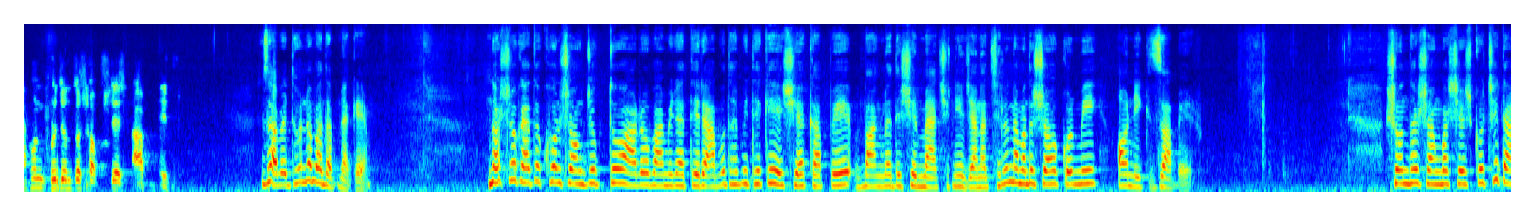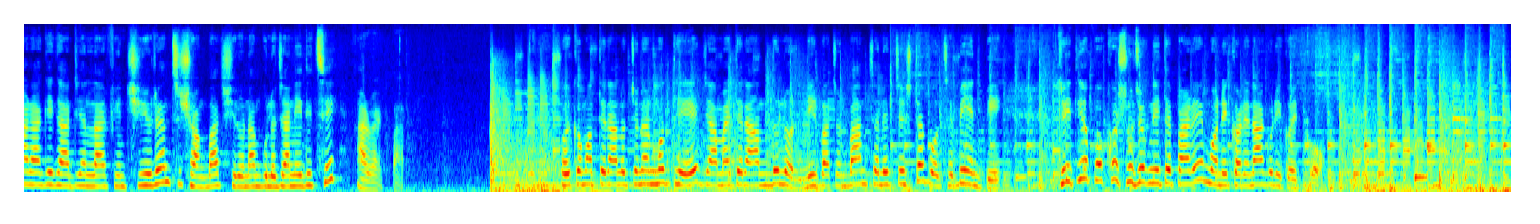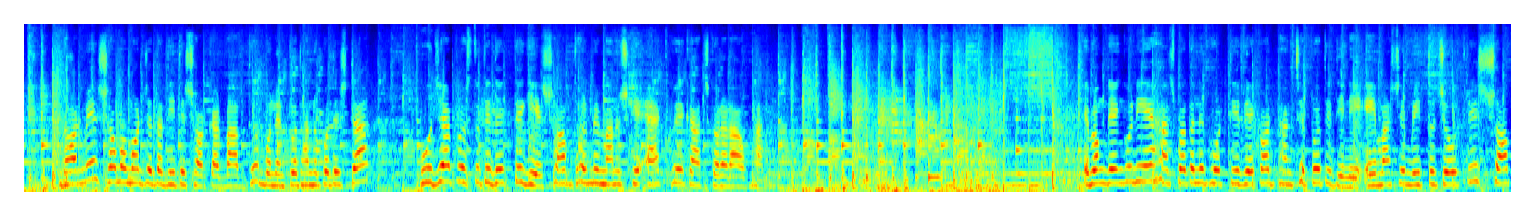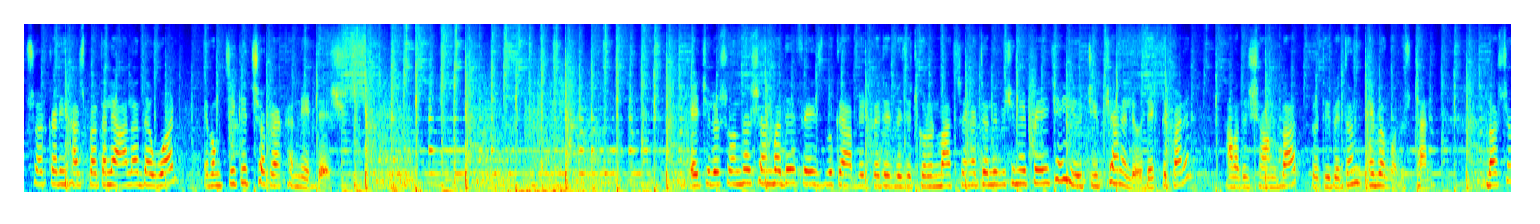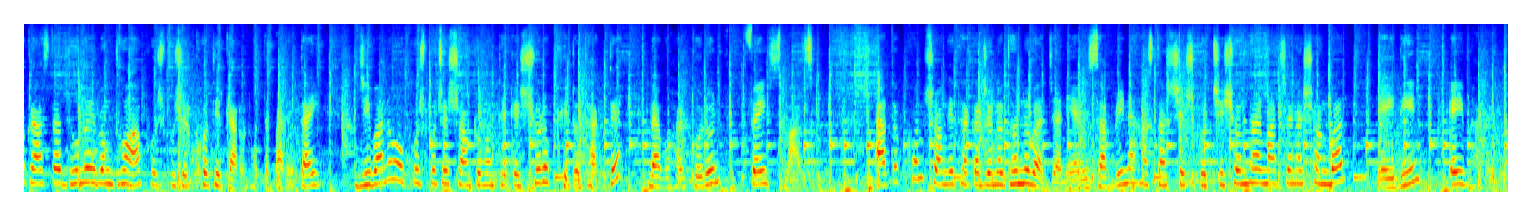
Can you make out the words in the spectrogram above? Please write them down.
এখন পর্যন্ত সবশেষ আপডেট। জাবের ধন্যবাদ আপনাকে। দর্শক, এতক্ষণ সংযুক্ত আরব আমিরাতের আবুধাবি থেকে এশিয়া কাপে বাংলাদেশের ম্যাচ নিয়ে জানাচ্ছিলেন আমাদের সহকর্মী অনিক জাবের। সন্ধ্যার সংবাদ শেষ করছি। তার আগে গার্ডিয়ান লাইফ ইন্স্যুরেন্স সংবাদ শিরোনামগুলো জানিয়ে দিচ্ছি আরও একবার। ঐকমত্যের আলোচনার মধ্যে জামায়াতের আন্দোলন, নির্বাচন বানচালের চেষ্টা বলছে বিএনপি। তৃতীয় পক্ষ সুযোগ নিতে পারে মনে করে নাগরিক ঐক্য। ধর্মের সমমর্যাদা দিতে সরকার বাধ্য বলেন প্রধান উপদেষ্টা। পূজা প্রস্তুতি দেখতে গিয়ে সব ধর্মের মানুষকে এক হয়ে কাজ করার আহ্বান। এবং ডেঙ্গু নিয়ে হাসপাতালে ভর্তির রেকর্ড ভাঙছে প্রতিদিনই। এই মাসে মৃত্যু চৌত্রিশ, সব সরকারি হাসপাতালে আলাদা ওয়ার্ড এবং চিকিৎসক রাখার নির্দেশ। এই ছিল সন্ধ্যার সংবাদে। ফেসবুকে আপডেট পেতে ভিজিট করুন মাছরাঙা টেলিভিশনের পেজে ইউটিউব চ্যানেলেও দেখতে পারেন আমাদের সংবাদ, প্রতিবেদন এবং অনুষ্ঠান। দর্শক, রাস্তার ধুলো এবং ধোঁয়া ফুসফুসের ক্ষতির কারণ হতে পারে। তাই জীবাণু ও ফুসফুসের সংক্রমণ থেকে সুরক্ষিত থাকতে ব্যবহার করুন ফেস মাস্ক এতক্ষণ সঙ্গে থাকার জন্য ধন্যবাদ জানিয়ে আমি সাবরিনা হাসনার শেষ করছি সন্ধ্যার মাছরাঙা সংবাদ। এই দিন এইভাবে।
